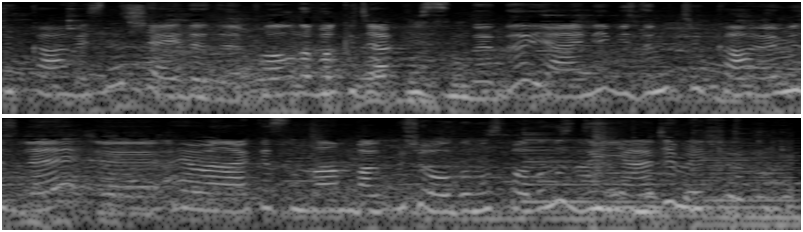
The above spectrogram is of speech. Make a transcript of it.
Türk kahvesini şey dedi, falına bakacak mısın dedi. Yani bizim Türk kahvemizle e, hemen arkasından bakmış olduğumuz falımız dünyaca meşhur.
